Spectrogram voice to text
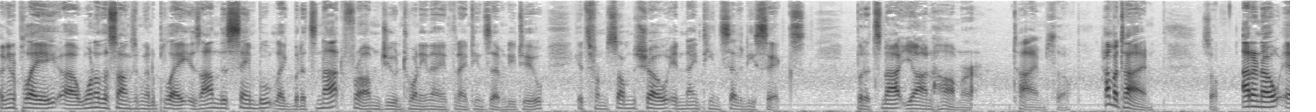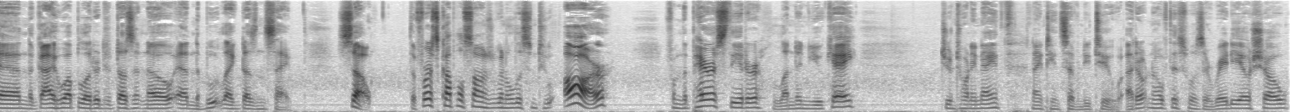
I'm going to play. Uh, one of the songs I'm going to play is on this same bootleg, but it's not from June 29th, 1972. It's from some show in 1976. But it's not Jan Hammer time, so. Hammer time. So I don't know, and the guy who uploaded it doesn't know, and the bootleg doesn't say. So the first couple songs we're going to listen to are from the Paris Theatre, London, UK, June 29th, 1972. I don't know if this was a radio show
